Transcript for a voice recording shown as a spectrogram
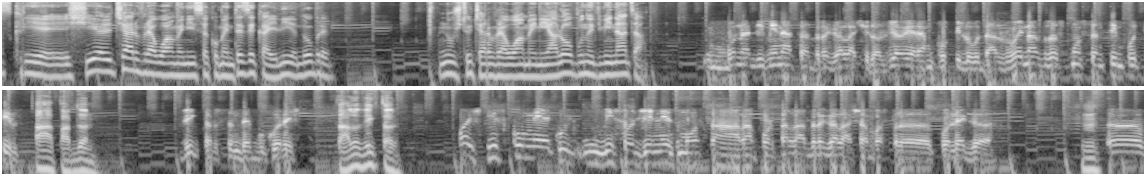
scrie și el ce ar vrea oamenii să comenteze ca Elie Dobre? Nu știu ce ar vrea oamenii. Alo, bună dimineața! Bună dimineața, drăgălașilor. Eu eram copilul, dar voi n-ați răspuns în timp util. Ah, pardon. Victor, sunt de București. Salut, Victor. Păi știți cum e cu misoginismul ăsta raportat la drăgălașa voastră colegă? Hmm. Uh,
